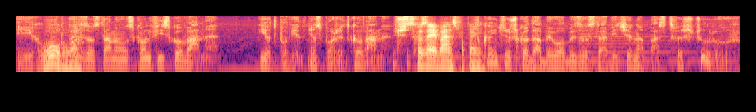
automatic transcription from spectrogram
Ich Kurwa. łupy zostaną skonfiskowane i odpowiednio spożytkowane. Już wszystko zajebałem W spokojnie. końcu szkoda byłoby zostawić je na pastwę szczurów.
